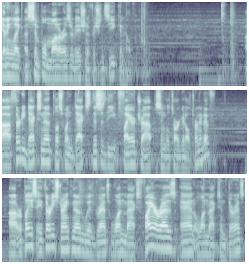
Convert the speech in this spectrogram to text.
getting like a simple mana reservation efficiency can help. Uh, 30 dex node plus 1 dex. This is the fire trap single target alternative. Uh, replace a 30 strength node with grants 1 max fire res and 1 max endurance.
